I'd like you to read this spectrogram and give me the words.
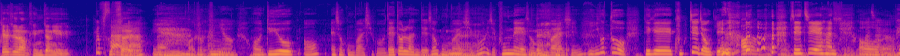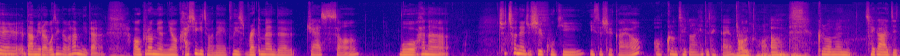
재즈랑 굉장히 흡사예요. 예, 음, 그렇군요. 음. 어, 뉴욕에서 공부하시고 네덜란드에서 음, 공부하시고 네. 이제 국내에서 네. 공부하신 이것도 되게 국제적인 어, 재즈의 한 어, 회담이라고 생각을 합니다. 어, 그러면요 가시기 전에 please recommend a jazz song 뭐 하나 추천해 주실 곡이 있으실까요? 어, 그럼 제가 해도 될까요? 아, 그럼. 어, 네. 그러면 제가 이제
